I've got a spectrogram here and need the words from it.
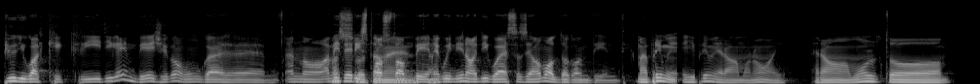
più di qualche critica, invece comunque eh, hanno- avete risposto bene, quindi noi di questo siamo molto contenti. Ma primi- i primi eravamo noi, eravamo molto,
